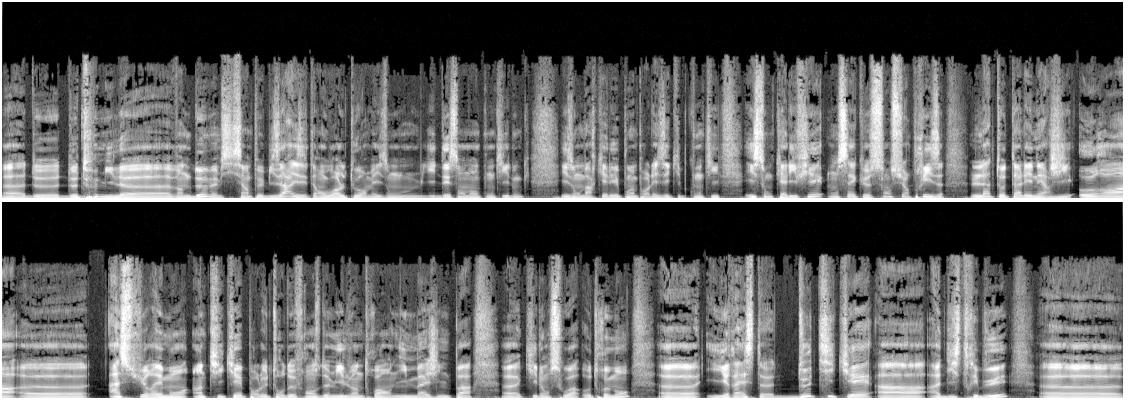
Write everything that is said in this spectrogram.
de, de 2022, même si c'est un peu bizarre. Ils étaient en World Tour, mais ils ont ils descendent en Conti, donc ils ont marqué les points pour les équipes Conti. Ils sont qualifiés. On sait que sans surprise, la Total Energy aura assurément un ticket pour le Tour de France 2023. On n'imagine pas euh, qu'il en soit autrement. Euh, il reste deux tickets à, distribuer. Euh,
